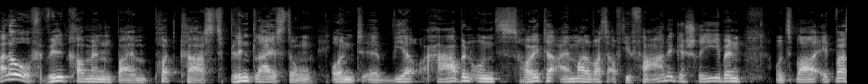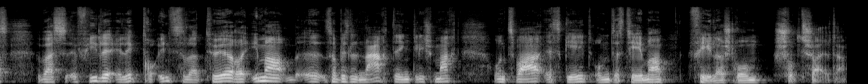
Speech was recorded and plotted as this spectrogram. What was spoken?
Hallo, willkommen beim Podcast Blindleistung. Und äh, wir haben uns heute einmal was auf die Fahne geschrieben. Und zwar etwas, was viele Elektroinstallateure immer äh, so ein bisschen nachdenklich macht. Und zwar, es geht um das Thema Fehlerstrom-Schutzschalter.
